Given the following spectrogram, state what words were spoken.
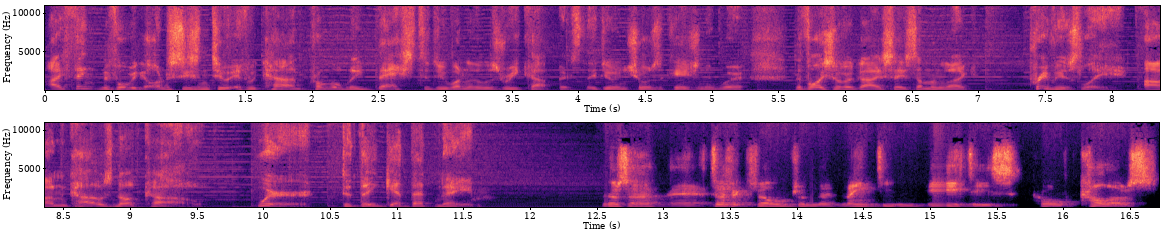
I think before we get on to season two, if we can, probably best to do one of those recap bits they do in shows occasionally where the voiceover guy says something like, Previously on Cows Not Cow, where did they get that name? There's a, a terrific film from the 1980s called Colors,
